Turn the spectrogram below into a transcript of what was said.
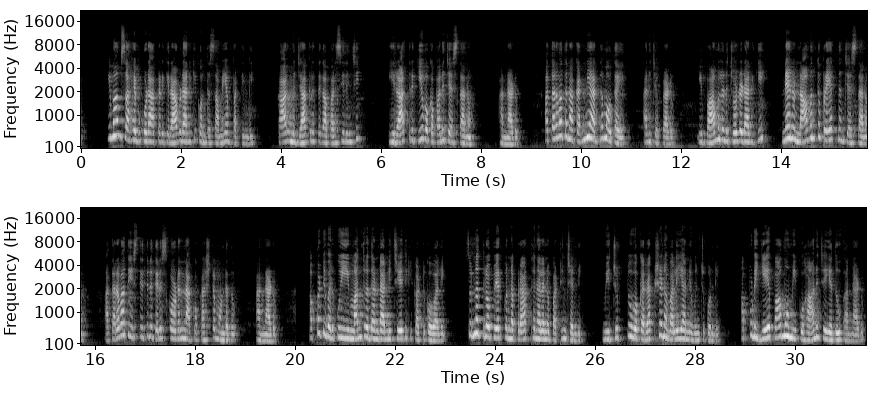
ఇమాం సాహెబ్ కూడా అక్కడికి రావడానికి కొంత సమయం పట్టింది. కారును జాగ్రత్తగా పరిశీలించి ఈ రాత్రికి ఒక పని చేస్తాను అన్నాడు. ఆ తర్వాత నాకు అన్నీ అర్థమవుతాయి అని చెప్పాడు. ఈ పాములను చూడడానికి నేను నా వంతు ప్రయత్నం చేస్తాను. ఆ తర్వాత ఈ స్థితిని తెలుసుకోవడం నాకు కష్టం ఉండదు అన్నాడు. అప్పటి వరకు ఈ మంత్రదండాన్ని చేతికి కట్టుకోవాలి. సున్నత్లో పేర్కొన్న ప్రార్థనలను పఠించండి. మీ చుట్టూ ఒక రక్షణ వలయాన్ని ఉంచుకోండి. అప్పుడు ఏ పాము మీకు హాని చేయదు అన్నాడు.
